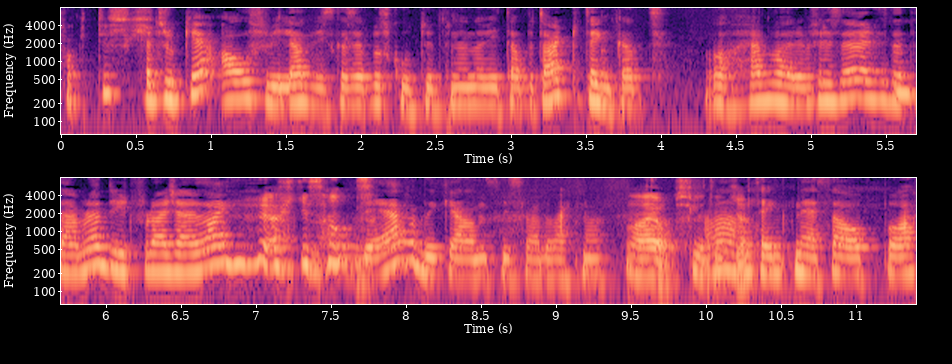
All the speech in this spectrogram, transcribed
faktisk. Jeg tror ikke Alf vil at vi skal se på skotuppene når vi tar betalt, og tenke at åh, jeg er bare en frisør. Dette ble dyrt for deg, kjære dag. Ja, ikke sant? Det hadde ikke han syntes hadde vært noe. Nei, absolutt Han hadde tenkt nesa opp og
